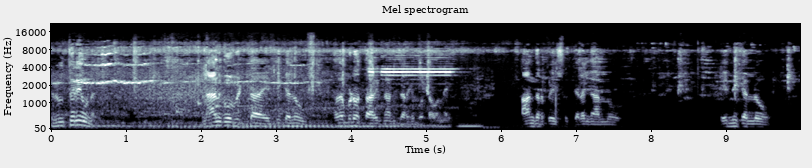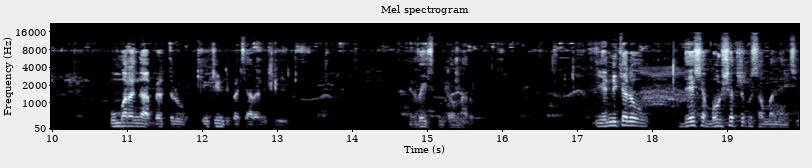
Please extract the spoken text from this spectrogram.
పెరుగుతూనే ఉన్నది. నాలుగో విడత ఎన్నికలు పదమూడవ తారీఖు నాడు జరగబోతూ ఉన్నాయి. ఆంధ్రప్రదేశ్ తెలంగాణలో ఎన్నికల్లో ముమ్మరంగా అభ్యర్థులు ఇంటింటి ప్రచారానికి నిర్వహించుకుంటూ ఉన్నారు. ఈ ఎన్నికలు దేశ భవిష్యత్తుకు సంబంధించి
